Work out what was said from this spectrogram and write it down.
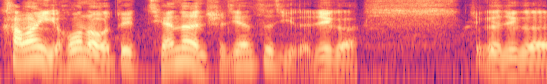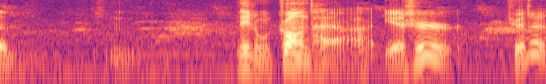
看完以后呢，我对前段时间自己的这个、这个、这个，嗯，那种状态啊，也是觉得，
